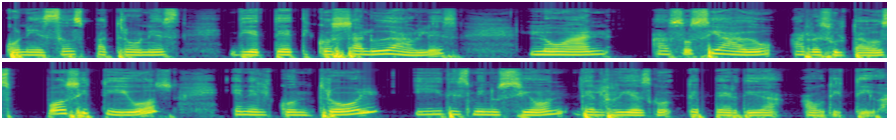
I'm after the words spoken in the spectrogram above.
con esos patrones dietéticos saludables, lo han asociado a resultados positivos en el control y disminución del riesgo de pérdida auditiva.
